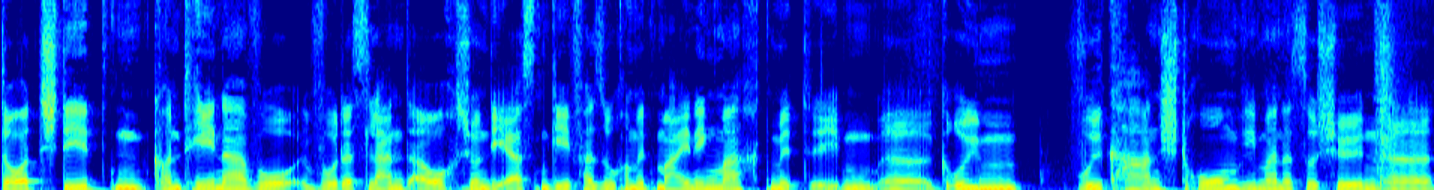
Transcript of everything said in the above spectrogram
Dort steht ein Container, wo, wo das Land auch schon die ersten Gehversuche mit Mining macht, mit eben äh, grünem Vulkanstrom, wie man das so schön äh,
